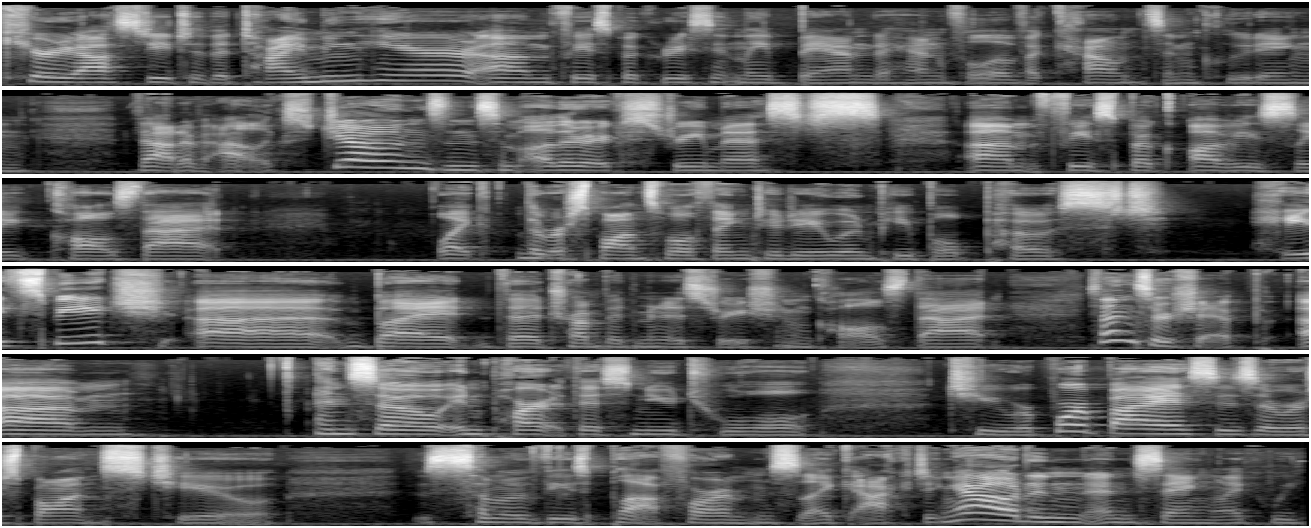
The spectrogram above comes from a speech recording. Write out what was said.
curiosity to the timing here. Um, Facebook recently banned a handful of accounts, including that of Alex Jones and some other extremists. Um, Facebook obviously calls that like the responsible thing to do when people post hate speech, uh, but the Trump administration calls that censorship. Um, and so, in part, this new tool to report bias is a response to some of these platforms like acting out and, and saying like we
